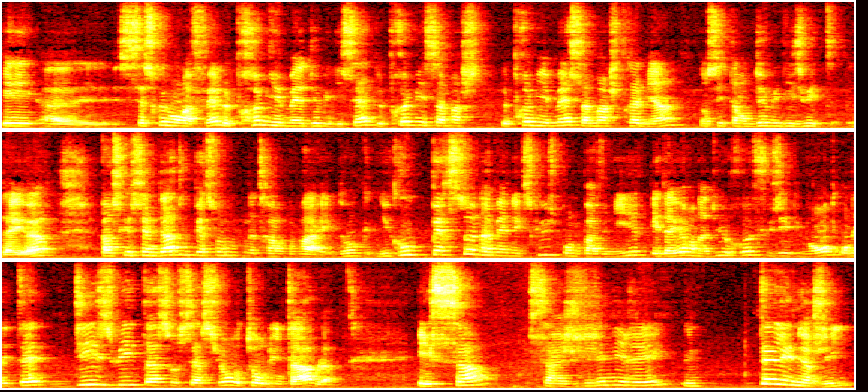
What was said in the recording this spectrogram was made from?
Et euh, c'est ce que l'on a fait le 1er mai 2017. Le 1er, ça marche, le 1er mai, ça marche très bien. C'était en 2018 d'ailleurs, parce que c'est une date où personne ne travaille. Donc du coup, personne n'avait une excuse pour ne pas venir. Et d'ailleurs, on a dû refuser du monde. On était 18 associations autour d'une table. Et ça, ça a généré une telle énergie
